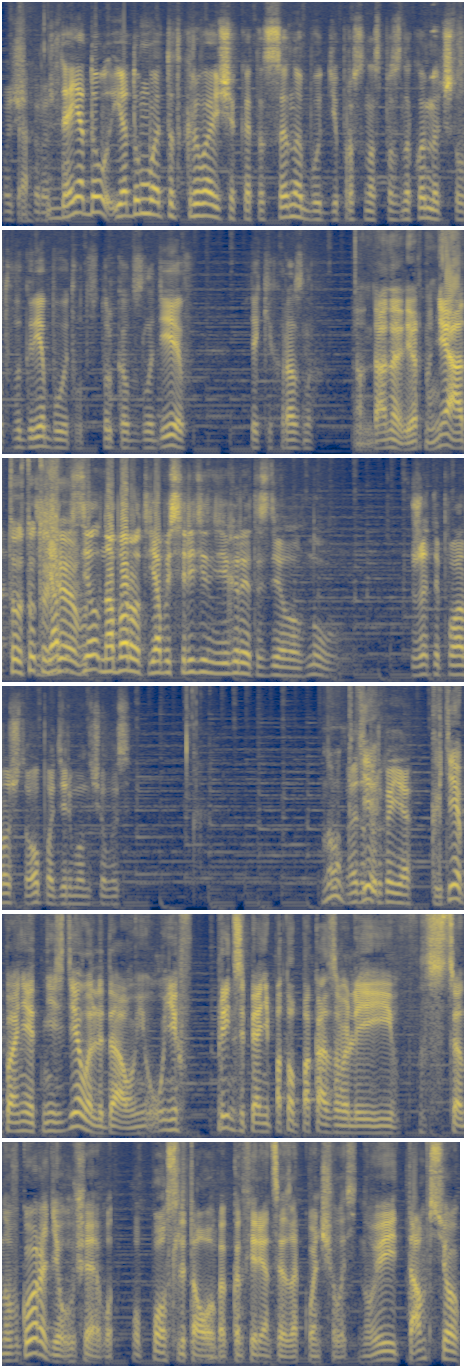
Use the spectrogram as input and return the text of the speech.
Очень Да. хорошо. Да я, ду- я думаю, это открывающая какая-то сцена будет, где просто нас познакомят, что вот в игре будет вот столько вот злодеев, всяких разных. Ну, да, наверное. Не, а тут, тут я уже... бы сделал, наоборот, я бы в середине игры это сделал. Ну, сюжетный поворот, что опа, дерьмо началось. Ну, Но это где, только я. где бы они это не сделали, да, у, у них, в принципе, они потом показывали и сцену в городе уже, вот по- после того, как конференция закончилась. Ну и там все,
